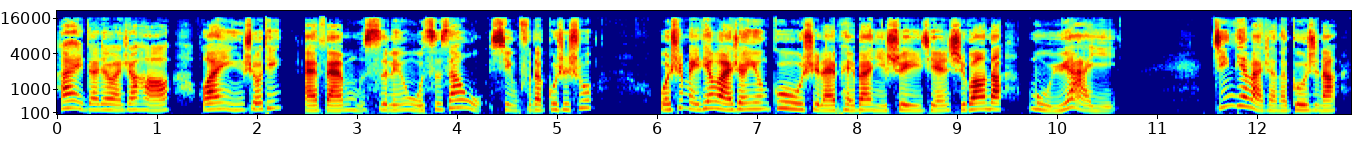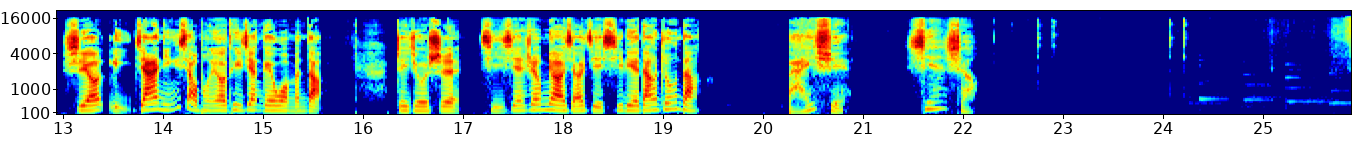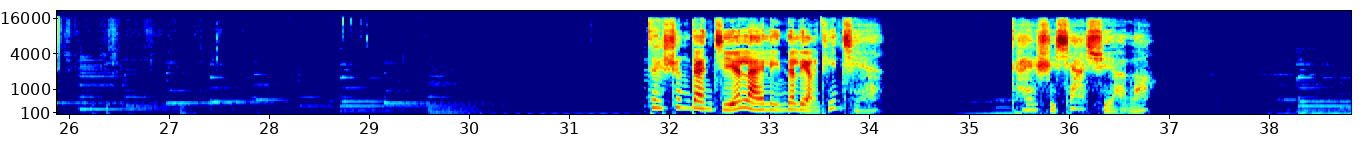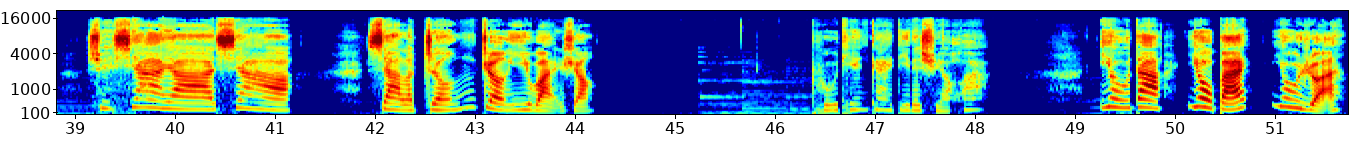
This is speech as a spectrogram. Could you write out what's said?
嗨，大家晚上好，欢迎收听 FM 四零五四三五幸福的故事书。我是每天晚上用故事来陪伴你睡前时光的木鱼阿姨。今天晚上的故事呢，是由李佳宁小朋友推荐给我们的，这就是《奇先生妙小姐》系列当中的《白雪先生》。在圣诞节来临的两天前，开始下雪了。雪下呀下，下了整整一晚上。铺天盖地的雪花，又大又白又软，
